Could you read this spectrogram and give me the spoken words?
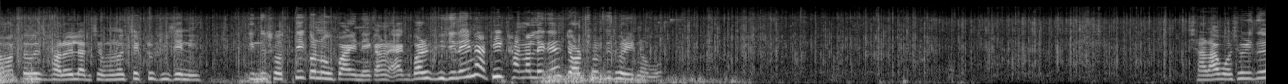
আমার তো বেশ ভালোই লাগছে, মনে হচ্ছে একটু ভিজে নিই। কিন্তু সত্যিই কোনো উপায় নেই, কারণ একবার ভিজলেই না ঠিক ঠান্ডা লেগে জ্বর সর্দি ধরিয়ে নেব। সারা বছরই তো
